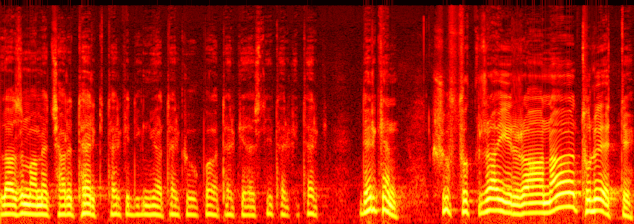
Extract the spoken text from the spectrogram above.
lazım Ahmet çarı terk, terki dünya, terki ukba, terki esti, terki terk derken şu fıkrayı rana tulu etti.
